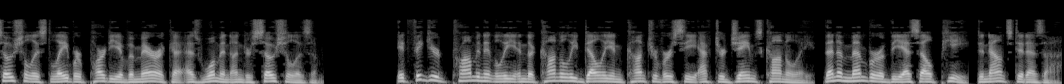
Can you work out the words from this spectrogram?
Socialist Labor Party of America as Woman Under Socialism. It figured prominently in the Connolly-De Leon controversy after James Connolly, then a member of the SLP, denounced it as a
